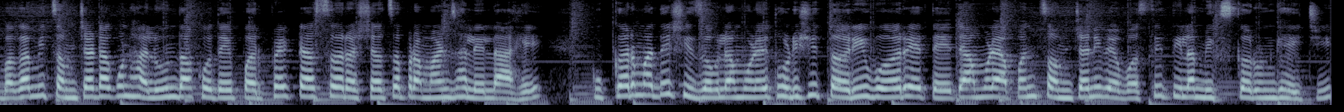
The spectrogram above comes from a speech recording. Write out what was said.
बघा मी चमचा टाकून हलवून दाखवते. परफेक्ट असं रशाचं प्रमाण झालेलं आहे. कुकरमध्ये शिजवल्यामुळे थोडीशी तरी वर येते त्यामुळे आपण चमच्याने व्यवस्थित तिला मिक्स करून घ्यायची.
